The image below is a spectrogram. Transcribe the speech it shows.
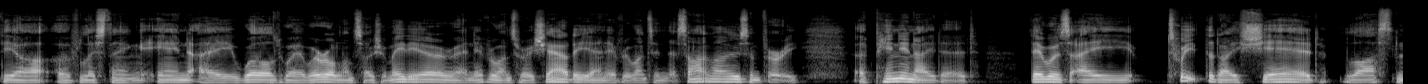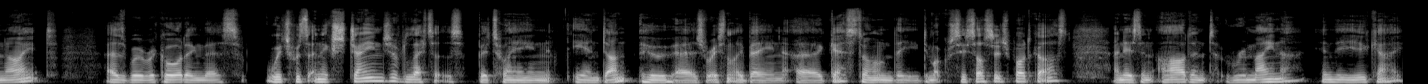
the art of listening in a world where we're all on social media and everyone's very shouty and everyone's in their silos and very opinionated. There was a tweet that I shared last night as we're recording this, which was an exchange of letters between Ian Dunt, who has recently been a guest on the Democracy Sausage podcast and is an ardent Remainer in the UK,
